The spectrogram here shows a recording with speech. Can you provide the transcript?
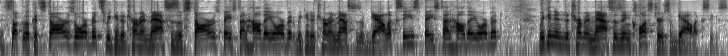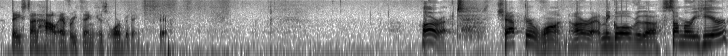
Let's look at stars' orbits. We can determine masses of stars based on how they orbit. We can determine masses of galaxies based on how they orbit. We can determine masses in clusters of galaxies based on how everything is orbiting there. All right, chapter 1. All right, let me go over the summary here.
